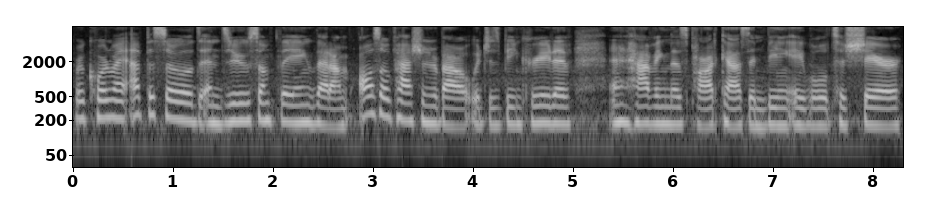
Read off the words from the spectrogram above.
record my episodes and do something that I'm also passionate about, which is being creative and having this podcast and being able to share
